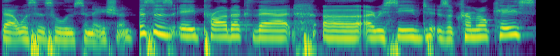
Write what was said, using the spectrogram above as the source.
That was his hallucination. This is a product that uh, I received. It was a criminal case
